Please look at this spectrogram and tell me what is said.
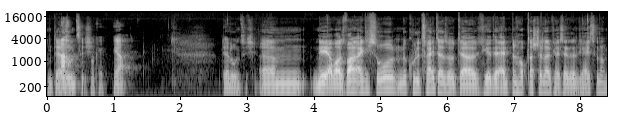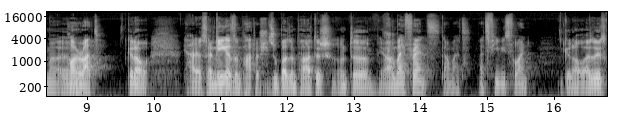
und der Ach, lohnt sich. Okay, ja. Der lohnt sich. Ähm, nee, aber es war eigentlich so eine coole Zeit. Also der hier der Ant-Man-Hauptdarsteller, wie heißt der, wie heißt der nochmal? Ähm, Paul Rudd, Genau. Ja, das ist halt mega sympathisch. super sympathisch und äh, ja, Und bei Friends damals, als Phoebes Freund. genau. Also jetzt,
